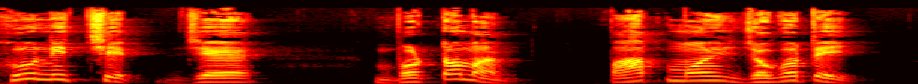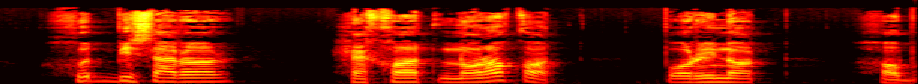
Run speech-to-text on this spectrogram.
সুনিশ্চিত যে বৰ্তমান পাপময় জগতেই সুদবিচাৰৰ শেষত নৰকত পৰিণত হ'ব।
